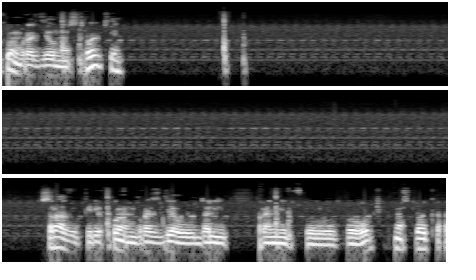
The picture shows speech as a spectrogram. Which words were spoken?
Переходим в раздел «Настройки». Сразу переходим в раздел «Удалить страницу в общих настройках».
